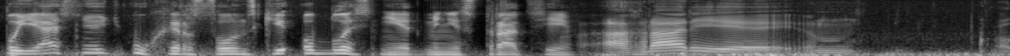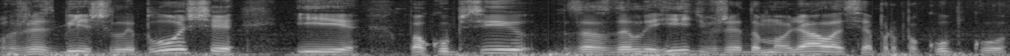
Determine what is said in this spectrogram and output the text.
Пояснюють у Херсонській обласній адміністрації. Аграрії ем, вже збільшили площі, і покупці заздалегідь вже домовлялися про покупку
